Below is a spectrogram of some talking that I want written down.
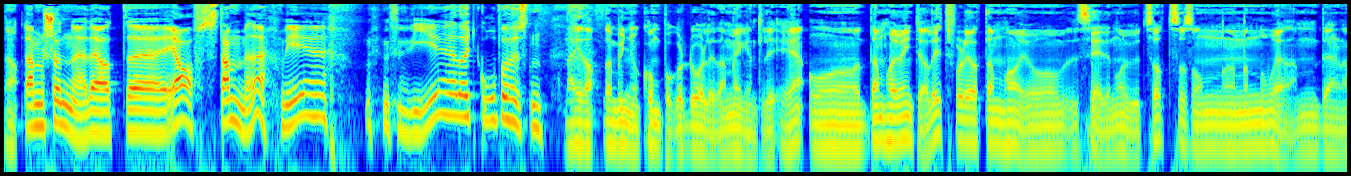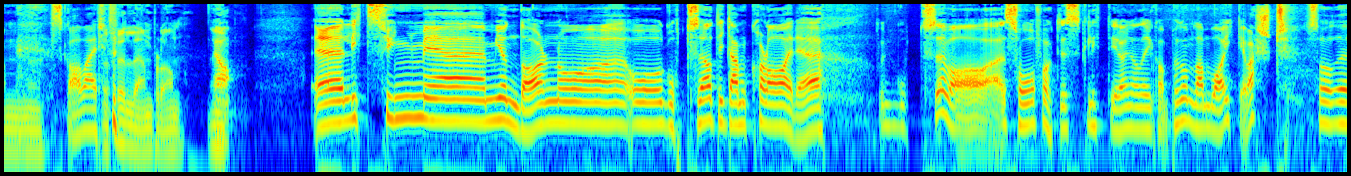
Ja. de skjønner det at Ja, stemmer det. Vi, vi er da ikke gode på høsten. Nei da, de begynner å komme på hvor dårlige de egentlig er. Og de har venta litt, fordi at de har jo serien var utsatt, så sånn, men nå er de der de Skal være. Følger en plan. Ja. Eh, litt synd med Mjøndalen og, og Godset, at ikke de klarer Godset var Jeg så faktisk litt av den kampen, om de var ikke verst. Så det,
